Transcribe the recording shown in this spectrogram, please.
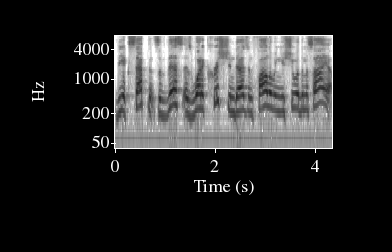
the acceptance of this as what a Christian does in following Yeshua the Messiah.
